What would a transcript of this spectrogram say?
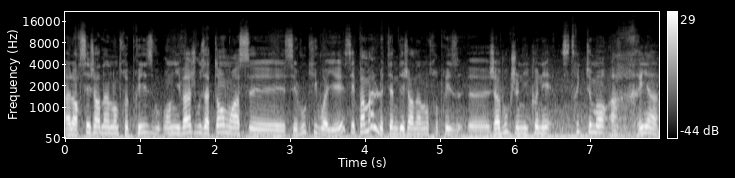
Alors ces jardins d'entreprise, on y va, je vous attends, moi c'est vous qui voyez. C'est pas mal le thème des jardins d'entreprise. Euh, J'avoue que je n'y connais strictement rien,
